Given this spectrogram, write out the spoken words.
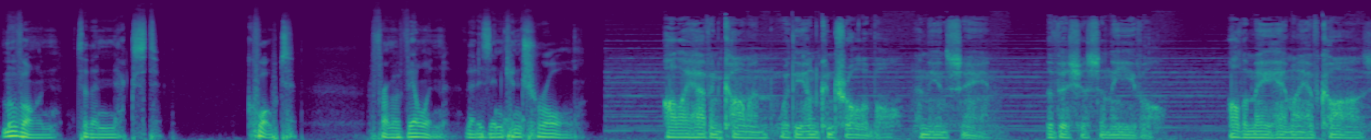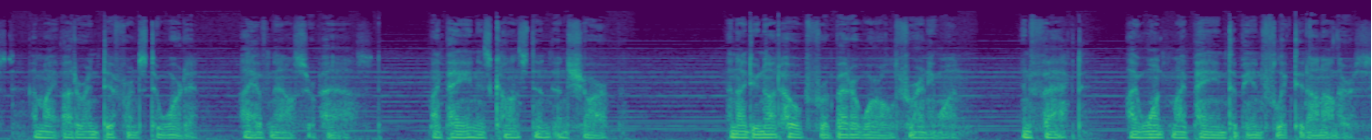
move on to the next quote from a villain that is in control. All I have in common with the uncontrollable and the insane, the vicious and the evil, all the mayhem I have caused and my utter indifference toward it, I have now surpassed. My pain is constant and sharp, and I do not hope for a better world for anyone. In fact, I want my pain to be inflicted on others.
